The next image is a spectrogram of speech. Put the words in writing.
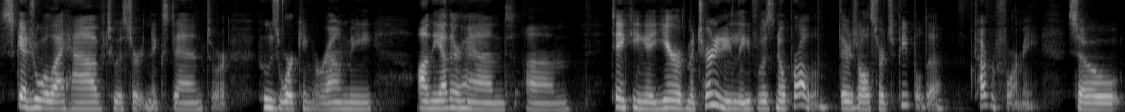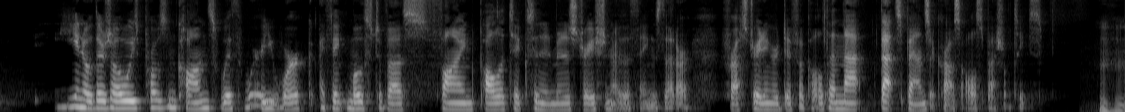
schedule I have to a certain extent or who's working around me. On the other hand, um, taking a year of maternity leave was no problem. There's all sorts of people to cover for me. So, you know, there's always pros and cons with where you work. I think most of us find politics and administration are the things that are frustrating or difficult, and that that spans across all specialties. Mm-hmm.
